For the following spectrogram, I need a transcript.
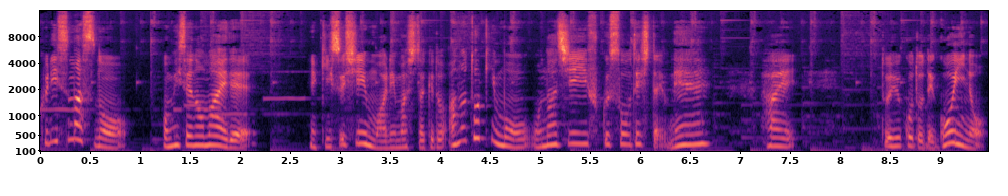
クリスマスのお店の前で、ね、キスシーンもありましたけど、あの時も同じ服装でしたよね。はい。ということで5位の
